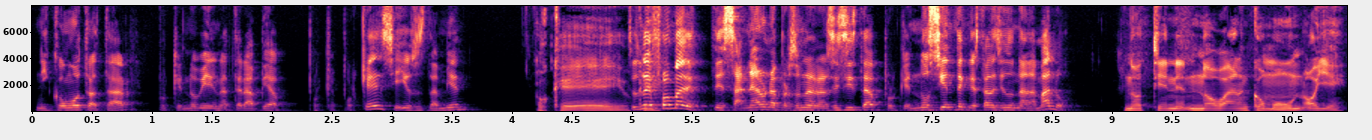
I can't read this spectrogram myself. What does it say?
ni cómo tratar, porque no vienen a terapia, porque ¿por qué? Si ellos están bien. Ok. Entonces no hay forma de, de sanar a una persona narcisista porque no sienten que están haciendo nada malo. No tienen, no van como un, oye,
